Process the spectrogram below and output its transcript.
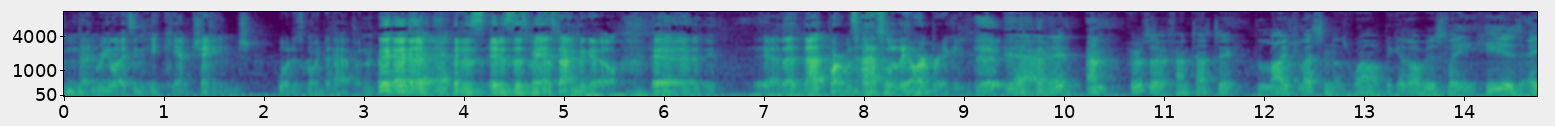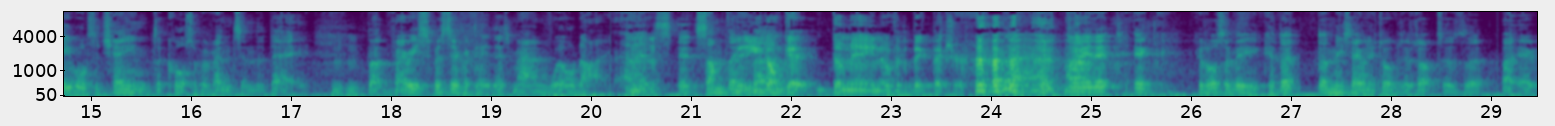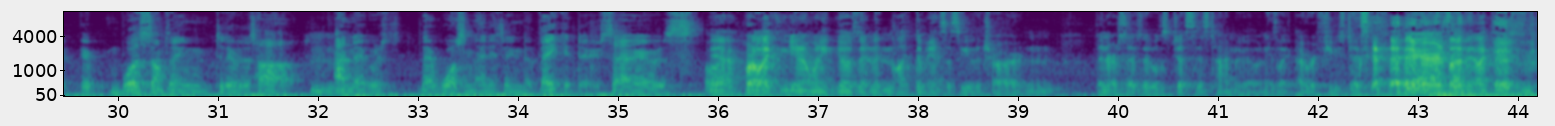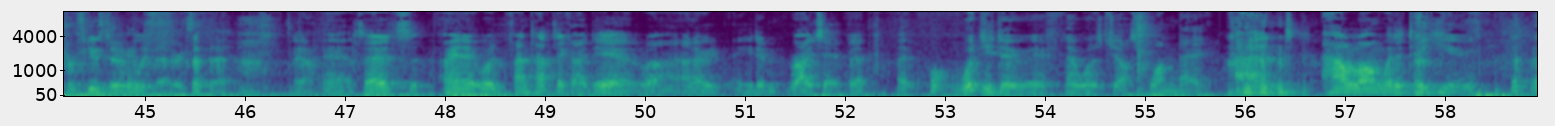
and then realizing he can't change what is going to happen. Yeah. it is it is this man's time to go. And yeah, that that part was absolutely heartbreaking. yeah, and it, and it was a fantastic life lesson as well because obviously he is able to change the course of events in the day, Mm-hmm. but very specifically, this man will die, and it's it's something Yeah, you that- don't get domain over the big picture. Yeah, I mean it. It could also be because doesn't he say when he's talking to the doctors that like it, it was something to do with his heart, Mm-hmm. and it was there wasn't anything that they could do. So it was Yeah, or like you know when he goes in and like demands to see the chart, and the nurse says it was just his time to go, and he's like, "I refuse to accept that," Yeah. or something like, "Refuse to believe that or accept that." Yeah, Yeah, so it's. I mean, it was fantastic idea as well. I know he, he didn't write it, but like, what would you do if there was just one day? And how long would it take you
